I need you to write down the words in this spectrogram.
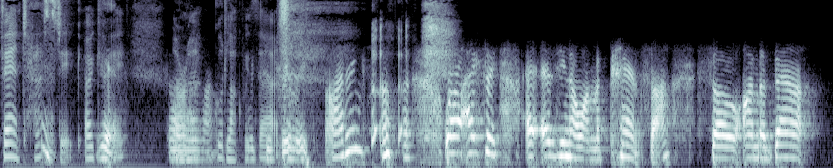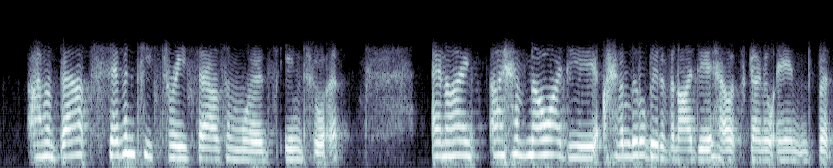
Fantastic. Okay. So, All right. Good luck with that. is really exciting. well, actually, as you know, I'm a pantser, so I'm about I'm about seventy three thousand words into it, and I I have no idea. I have a little bit of an idea how it's going to end, but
